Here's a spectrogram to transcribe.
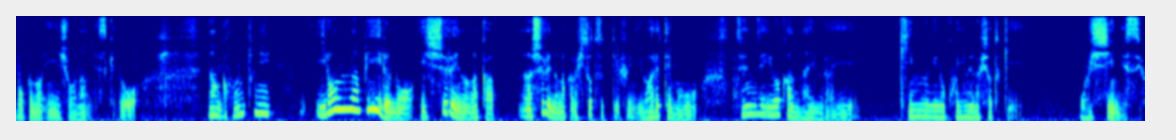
僕の印象なんですけどなんか本当にいろんなビールの1種類の中種類の中の一つっていうふうに言われても全然違和感ないぐらい金麦の濃いめのひととき美味しいんですよ。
